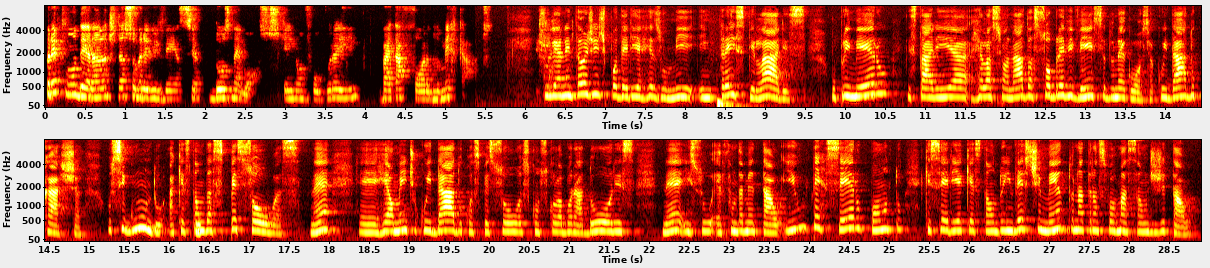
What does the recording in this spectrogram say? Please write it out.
preponderante da sobrevivência dos negócios. Quem não for por aí vai estar fora do mercado. Juliana, então a gente poderia resumir em três pilares. O primeiro estaria relacionado à sobrevivência do negócio, a cuidar do caixa. O segundo, a questão das pessoas, né? É, realmente o cuidado com as pessoas, com os colaboradores, né? Isso é fundamental. E um terceiro ponto que seria a questão do investimento na transformação digital.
